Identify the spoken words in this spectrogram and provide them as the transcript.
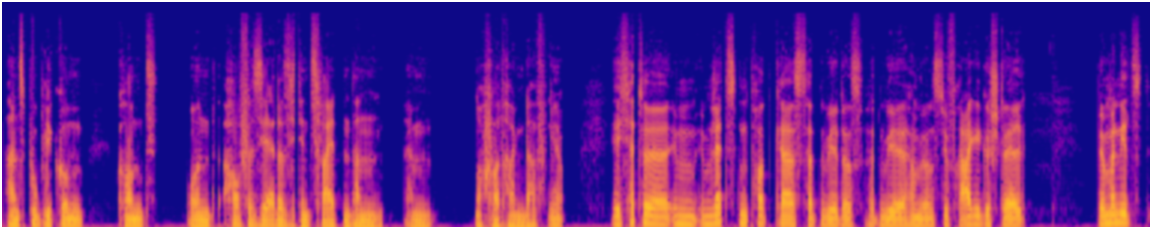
ans Publikum kommt und hoffe sehr, dass ich den zweiten dann ähm, noch vortragen darf. Ja. Ich hatte im, im letzten Podcast hatten wir das, hatten wir, haben wir uns die Frage gestellt, wenn man jetzt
